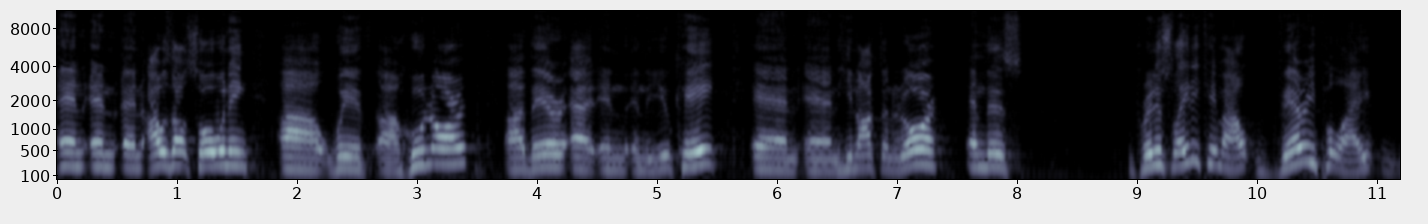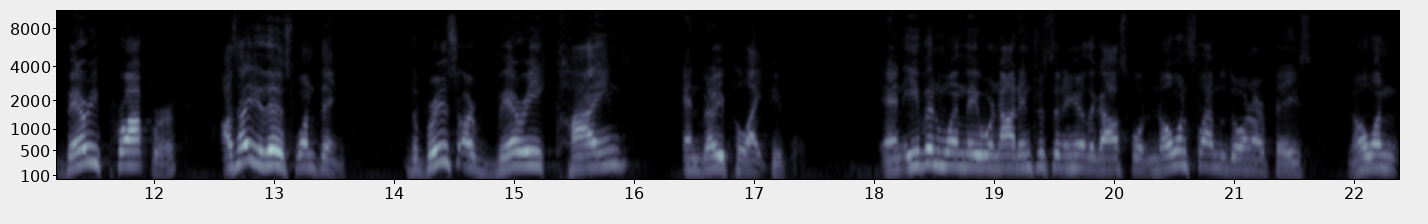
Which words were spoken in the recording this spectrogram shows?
And, and, and I was out soul winning uh, with uh, Hunar uh, there at, in, in the UK, and, and he knocked on the door, and this British lady came out, very polite, very proper. I'll tell you this one thing the British are very kind and very polite people. And even when they were not interested in hearing the gospel, no one slammed the door in our face. No one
